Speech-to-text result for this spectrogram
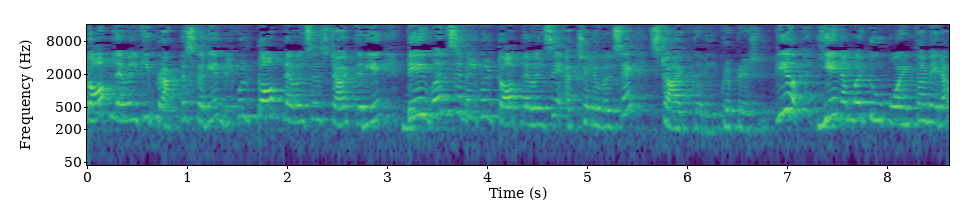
टॉप लेवल की प्रैक्टिस करिए बिल्कुल टॉप लेवल से स्टार्ट करिए। डे वन से बिल्कुल टॉप लेवल से अच्छे लेवल से स्टार्ट करिए। प्रिपरेशन क्लियर ये नंबर टू पॉइंट था मेरा।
